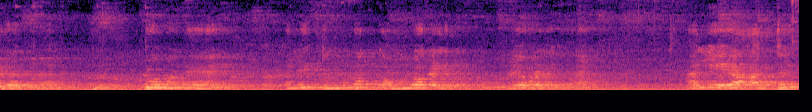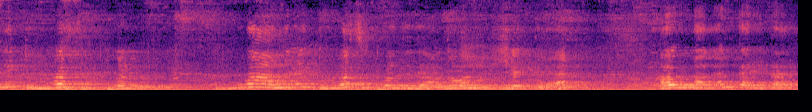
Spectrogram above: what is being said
ಇದ್ದಾರೆ. ಪುಟ್ಟು ಮನೆ, ಅಲ್ಲಿ ತುಂಬ ಕಂಬಗಳಿದೆ, ಮನೆ ಒಳಗೆ. ಅಲ್ಲಿ ಅಜ್ಜಂಗೆ ತುಂಬ ಬಂದಿದೆ ತುಂಬ ಅಂದರೆ ತುಂಬ ಸಿಟ್ಟು ಬಂದಿದೆ ಯಾವುದೋ ಒಂದು ವಿಷಯಕ್ಕೆ ಅವ್ರ ಮಗನ್ ಕರೀತಾರೆ.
